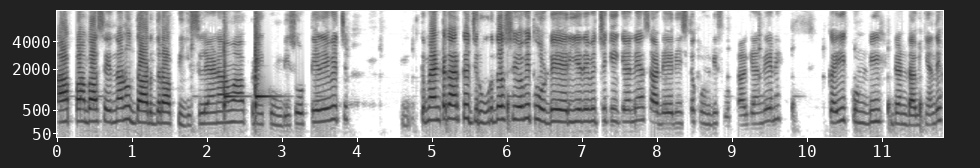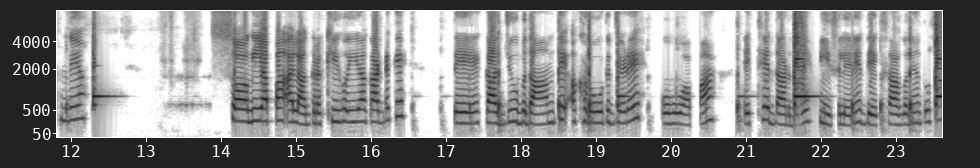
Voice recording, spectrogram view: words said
ਆਪਾਂ ਬਸ ਇਹਨਾਂ ਨੂੰ ਦਰਦਰਾ ਪੀਸ ਲੈਣਾ ਵਾ ਆਪਣੀ ਕੁੰਡੀ ਸੋਟੇ ਦੇ ਵਿੱਚ। ਕਮੈਂਟ ਕਰਕੇ ਜਰੂਰ ਦੱਸਿਓ ਵੀ ਤੁਹਾਡੇ ਏਰੀਏ ਦੇ ਵਿੱਚ ਕੀ ਕਹਿੰਦੇ ਆ, ਸਾਡੇ ਏਰੀਏ 'ਚ ਤਾਂ ਕੁੰਡੀ ਸੋਟਾ ਕਹਿੰਦੇ ਨੇ। ਕਈ ਕੁੰਡੀ ਡੰਡਾ ਵੀ ਕਹਿੰਦੇ ਹੁੰਦੇ ਆ। ਸੌਗੀ ਆਪਾਂ ਅਲੱਗ ਰੱਖੀ ਹੋਈ ਆ ਕੱਢ ਕੇ ਤੇ ਕਾਜੂ, ਬਦਾਮ ਤੇ ਅਖਰੋਟ ਜਿਹੜੇ ਉਹ ਆਪਾਂ ਇੱਥੇ ਦਰਦਰੇ ਪੀਸ ਲੈਣੇ, ਦੇਖ ਸਕਦੇ ਹੋ ਤੁਸੀਂ।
